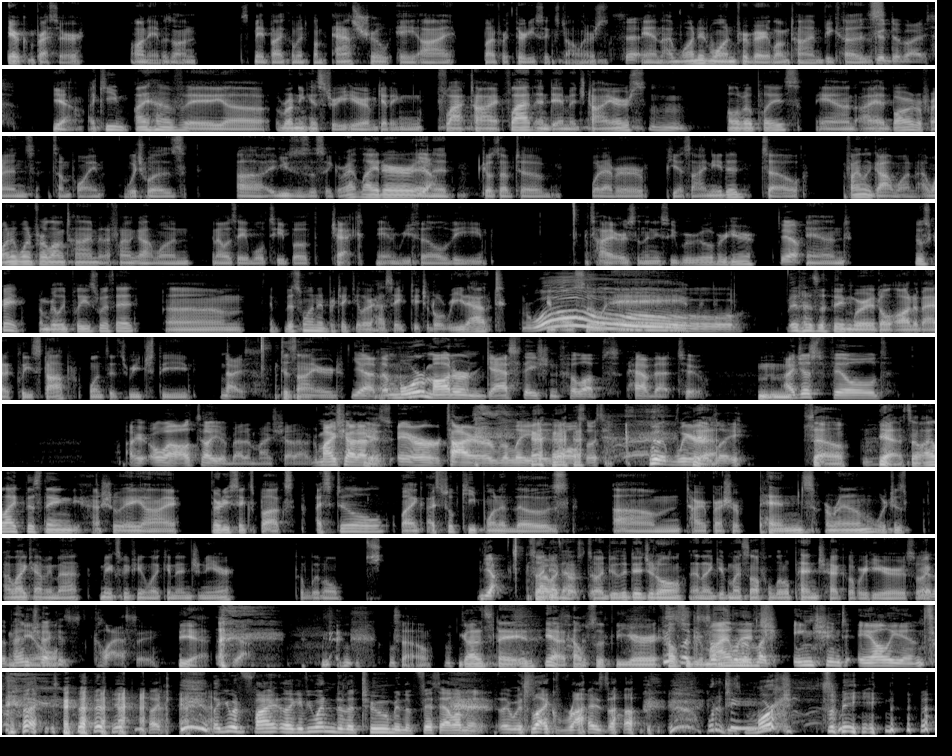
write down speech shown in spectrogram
air compressor on Amazon. It's made by a company called Astro AI. Bought it for thirty six dollars. And I wanted one for a very long time because Good device. yeah, I keep I have a uh, running history here of getting flat tire, flat and damaged tires Mm-hmm. all over the place, and I had borrowed a friend's at some point, which was uh, it uses a cigarette lighter and Yeah. it goes up to whatever psi needed. So I finally got one. I wanted one for a long time, and I finally got one, and I was able to both check and refill the tires in the new Subaru over here Yeah. and it was great. I'm really pleased with it. Um, this one in particular has a digital readout. Whoa. also a- It has a thing where it'll automatically stop once it's reached the nice. desired. Yeah, the Uh, more modern gas station fill ups have that too. Mhm. I just filled. I oh well, I'll tell you about it. My shout out. My shout out Yeah. is air tire related. also, weirdly. So yeah, so I like this thing, the Astro AI, thirty six bucks. I still like. I still keep one of those um, tire pressure pens around, which is I like having that. Makes me feel like an engineer. The little Yeah, So I, I do like that. So I do the digital, and I give myself a little pen check over here. So yeah. I The pen feel, check is classy. yeah, Yeah, so gotta stay. It, yeah, it helps with your feels helps like with your mileage. sort of like ancient aliens. like, you know I mean? like, like you would find like if you went into the tomb in the Fifth Element, it would like rise up. What do these markings mean?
